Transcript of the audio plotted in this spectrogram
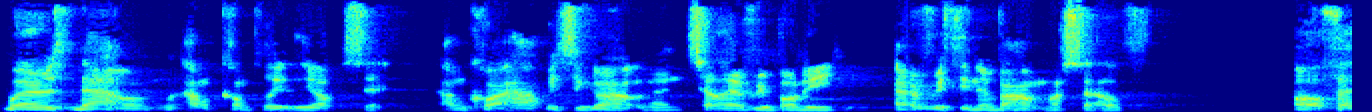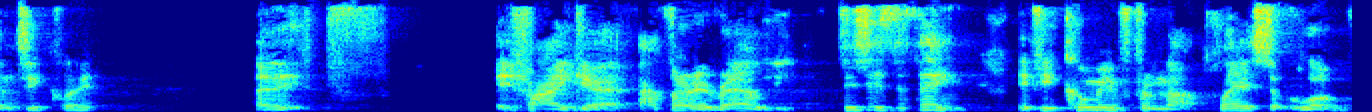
whereas now I'm completely opposite. I'm quite happy to go out there and tell everybody everything about myself authentically. And if if I get, I very rarely. This is the thing. If you're coming from that place of love,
